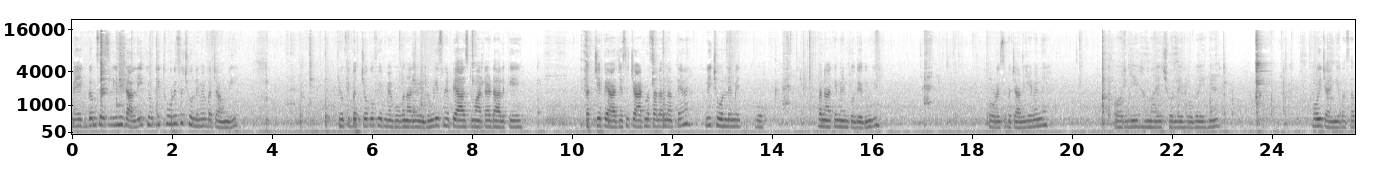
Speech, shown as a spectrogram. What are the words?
मैं एकदम से इसलिए नहीं डाल रही क्योंकि थोड़े से छोले में बचाऊँगी। क्योंकि बच्चों को फिर मैं वो बना के दे दूँगी। इसमें प्याज, टमाटर डाल के, कच्चे प्याज जैसे चाट मसाला बनाते हैं ना, नहीं छोले में वो बना के मैं इनको दे दूँगी। थोड़े से बचा लिए मैंने। और ये हमारे छोले हो गए हैं। हो ही जाएँगे बस अब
